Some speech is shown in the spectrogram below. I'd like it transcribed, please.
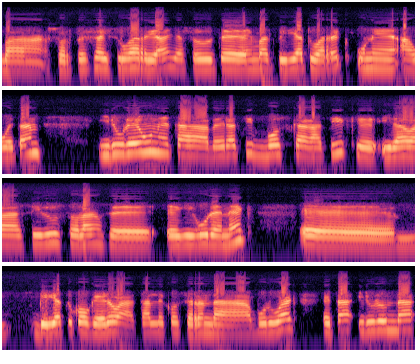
Ba, sorpresa izugarria, jaso dute hainbat harrek, une hauetan, irureun eta beratzi bozkagatik e, irabazi du zolan ze egigurenek, e, bilatuko geroa taldeko zerrenda buruak, eta irureunda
